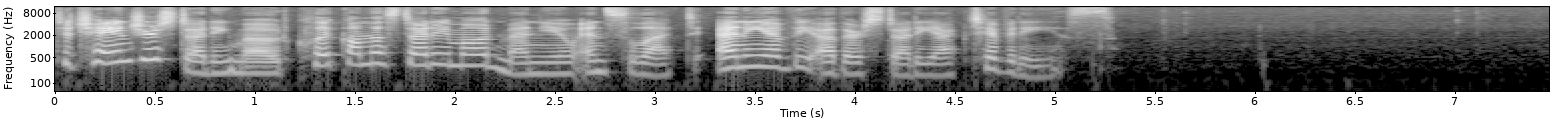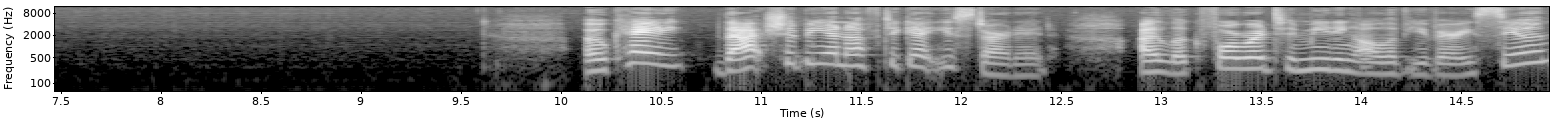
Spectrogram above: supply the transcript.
To change your study mode, click on the Study Mode menu and select any of the other study activities. Okay, that should be enough to get you started. I look forward to meeting all of you very soon.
